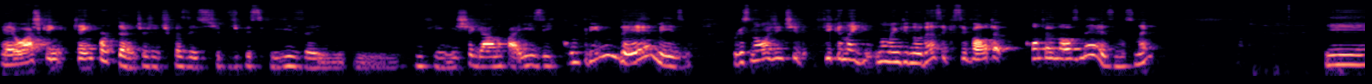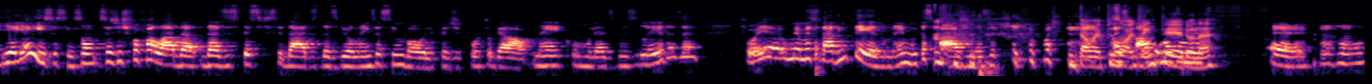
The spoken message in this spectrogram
É, eu acho que é, que é, importante a gente fazer esse tipo de pesquisa e, e, enfim, e chegar no país e compreender mesmo, porque senão a gente fica na, numa ignorância que se volta contra nós mesmos, né? E, e aí é isso, assim, são, se a gente for falar da, das especificidades das violências simbólicas de Portugal, né, com mulheres brasileiras, é, foi o meu mestrado inteiro, né, muitas páginas aqui. então, um episódio inteiro, né? É, aham.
